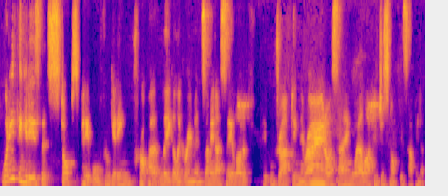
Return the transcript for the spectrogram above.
What do you think it is that stops people from getting proper legal agreements? I mean, I see a lot of people drafting their own or saying, well, I can just knock this up in a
